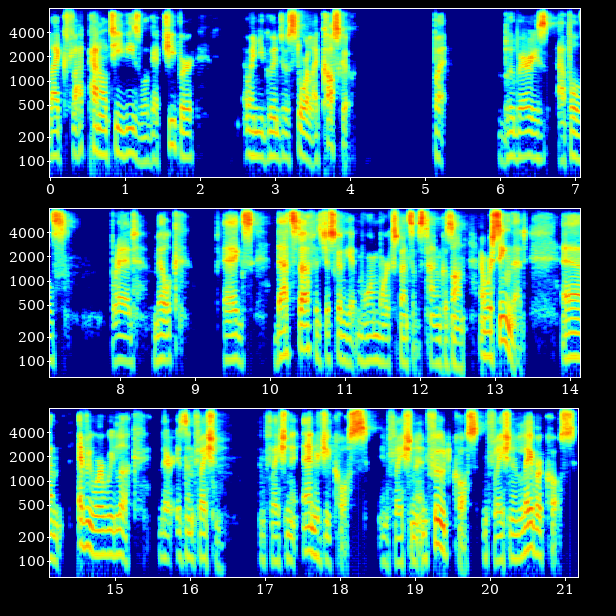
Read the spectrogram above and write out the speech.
Like flat panel TVs will get cheaper when you go into a store like Costco. But blueberries, apples, bread, milk, eggs, that stuff is just going to get more and more expensive as time goes on. And we're seeing that. Um, everywhere we look, there is inflation. Inflation in energy costs, inflation in food costs, inflation in labor costs.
